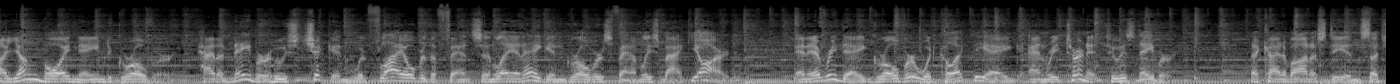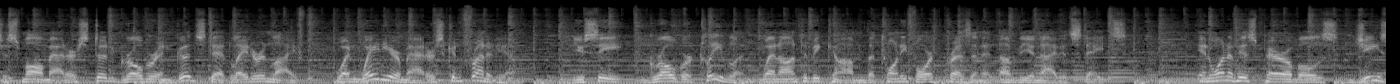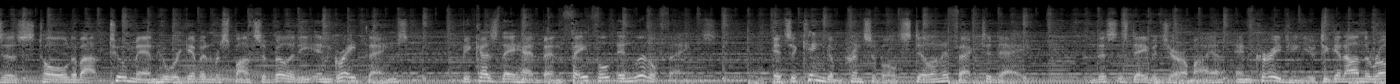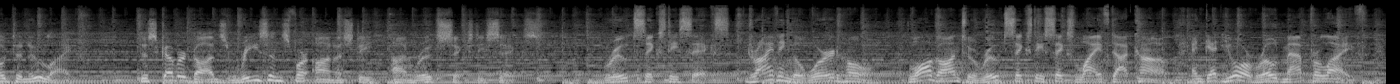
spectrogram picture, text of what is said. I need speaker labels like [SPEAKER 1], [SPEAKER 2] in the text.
[SPEAKER 1] A young boy named Grover had a neighbor whose chicken would fly over the fence and lay an egg in Grover's family's backyard. And every day, Grover would collect the egg and return it to his neighbor. That kind of honesty in such a small matter stood Grover in good stead later in life when weightier matters confronted him. You see, Grover Cleveland went on to become the 24th President of the United States. In one of his parables, Jesus told about two men who were given responsibility in great things because they had been faithful in little things. It's a kingdom principle still in effect today. This is David Jeremiah encouraging you to get on the road to new life. Discover God's reasons for honesty on Route 66.
[SPEAKER 2] Route 66, driving the word home. Log on to Route66Life.com and get your roadmap for life.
